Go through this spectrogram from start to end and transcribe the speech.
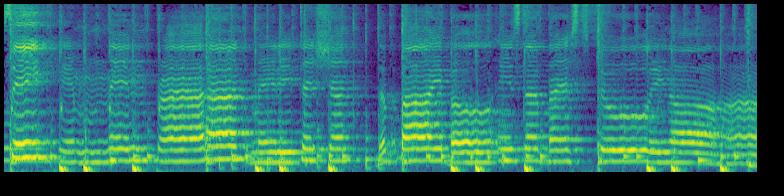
Seek Him in prayer and meditation. The Bible is the best tool in our hands.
